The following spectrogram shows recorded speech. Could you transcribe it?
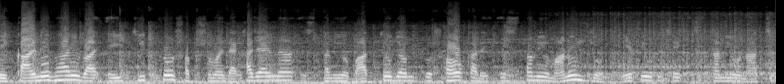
এই কার্নিভাল বা এই চিত্র সবসময় দেখা যায় না। স্থানীয় বাদ্যযন্ত্র সহকারে স্থানীয় মানুষজন মেতে উঠেছে স্থানীয় নাচে।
